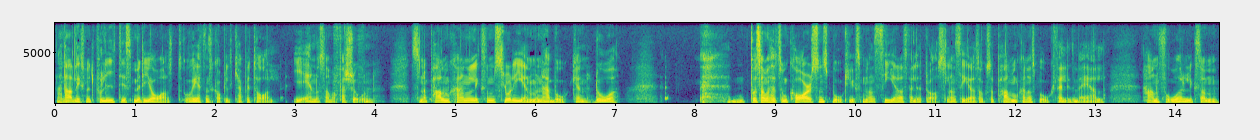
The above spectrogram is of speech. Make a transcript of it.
han hade liksom ett politiskt, medialt och vetenskapligt kapital i en och samma person. Så när Palmstierna liksom slår igenom den här boken, då på samma sätt som Carsons bok liksom lanseras väldigt bra så lanseras också Palmstiernas bok väldigt väl. Han får liksom,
